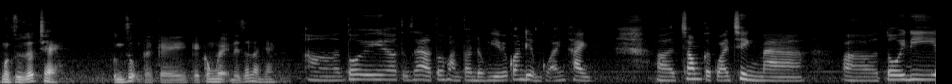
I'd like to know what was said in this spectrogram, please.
mặc dù rất trẻ ứng dụng cái cái cái công nghệ đấy rất là nhanh. À, tôi thực ra là tôi hoàn toàn đồng ý với quan điểm của anh Thành. À, trong cái quá trình mà à, tôi đi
